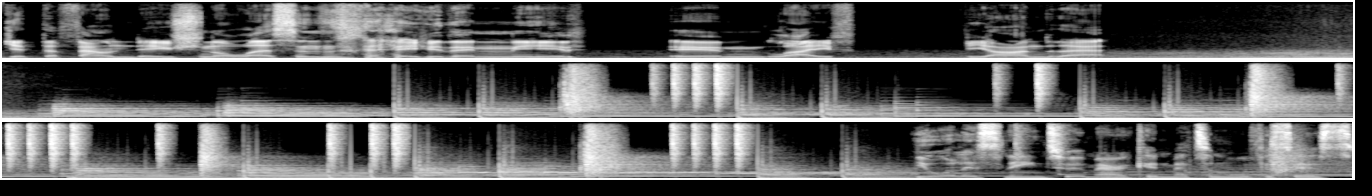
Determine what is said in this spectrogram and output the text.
get the foundational lessons that you then need in life beyond that. You're listening to American Metamorphosis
